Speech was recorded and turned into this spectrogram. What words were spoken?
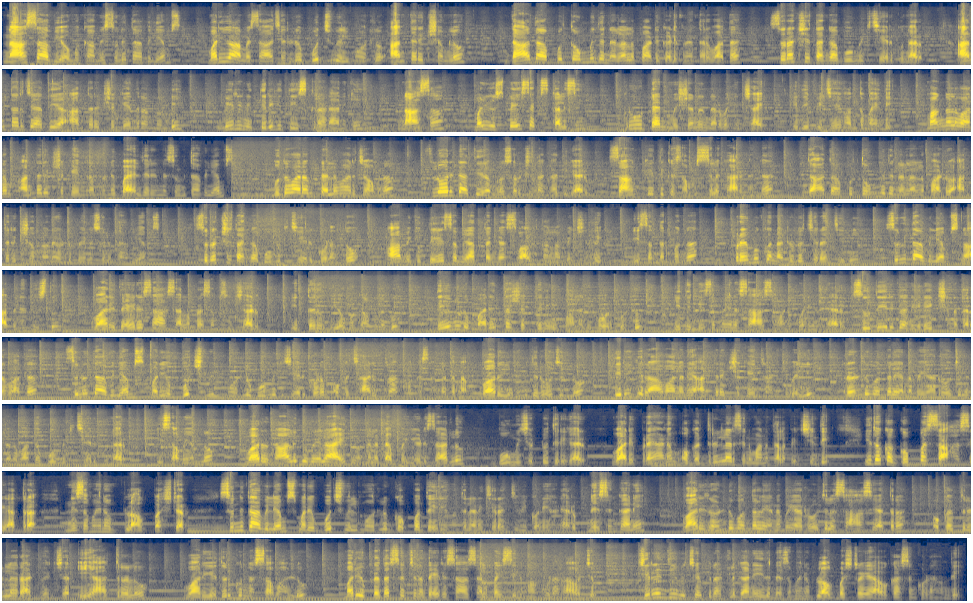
NASA వ్యోమకామి Sunitha Williams మరియు ఆమె సహచరుడు బుచ్ విల్మోర్లు అంతరిక్షంలో దాదాపు తొమ్మిది నెలల పాటు గడిపిన తర్వాత సురక్షితంగా భూమికి చేరుకున్నారు. అంతర్జాతీయ అంతరిక్ష కేంద్రం నుండి వీరిని తిరిగి తీసుకురావడానికి నాసా మరియు స్పేస్ ఎక్స్ కలిసి క్రూ టెన్ మిషన్ను నిర్వహించాయి. ఇది విజయవంతమైంది. మంగళవారం అంతరిక్ష కేంద్రం నుండి బయలుదేరిన సునీత విలియమ్స్ బుధవారం తెల్లవారుజామున ఫ్లోరిడా తీరంలో సురక్షితంగా దిగారు. సాంకేతిక సమస్యల కారణంగా దాదాపు తొమ్మిది నెలల పాటు అంతరిక్షంలోనే ఉండిపోయిన సునీత విలియమ్స్ సురక్షితంగా భూమికి చేరుకోవడంతో ఆమెకు దేశవ్యాప్తంగా స్వాగతం లభించింది. ఈ సందర్భంగా ప్రముఖ నటుడు చిరంజీవి సునీత విలియమ్స్ను అభినందిస్తూ వారి ధైర్య సాహసాలను ప్రశంసించాడు. ఇద్దరు వ్యోమగాములకు దేవుడు మరింత శక్తిని ఇవ్వాలని కోరుకుంటూ ఇది నిజమైన సాహసం అని కొనియాడారు. సుదీర్ఘ నిరీక్షణ తర్వాత సునీత విలియమ్స్ మరియు బుచ్ విల్మోర్లు భూమికి చేరుకోవడం ఒక చారిత్రాత్మక సంఘటన. వారు ఎనిమిది రోజుల్లో తిరిగి రావాలనే అంతరిక్ష కేంద్రానికి వెళ్ళి రెండు వందల ఎనభై ఆరు రోజుల తర్వాత భూమికి చేరుకున్నారు. ఈ సమయంలో వారు నాలుగు వేల ఐదు వందల డెబ్బై ఏడు సార్లు భూమి చుట్టూ తిరిగారు. వారి ప్రయాణం ఒక థ్రిల్లర్ సినిమాను తలపించింది. ఇదొక గొప్ప సాహస యాత్ర నిజమైన బ్లాక్ బస్టర్ సునీత విలియమ్స్ మరియు బుచ్ విల్మోర్లు గొప్ప ధైర్యవంతులని చిరంజీవి కొనియాడారు. నిజంగానే వారి రెండు వందల ఎనభై ఆరు రోజుల సాహస యాత్ర ఒక థ్రిల్లర్ అడ్వెంచర్. ఈ యాత్రలో వారు ఎదుర్కొన్న సవాళ్ళు మరియు ప్రదర్శించిన ధైర్య సాహసాలపై సినిమా కూడా రావచ్చు. చిరంజీవి చెప్పినట్లుగానే ఇది నిజమైన బ్లాక్ బస్టర్ అయ్యే అవకాశం కూడా ఉంది.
